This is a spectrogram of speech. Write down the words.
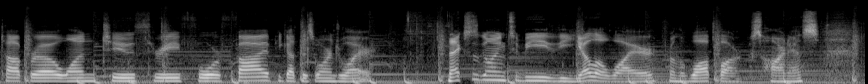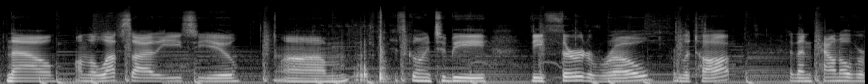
top row, one, two, three, four, five. You got this orange wire. Next is going to be the yellow wire from the WOT box harness. Now on the left side of the ECU, um, it's going to be the third row from the top and then count over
